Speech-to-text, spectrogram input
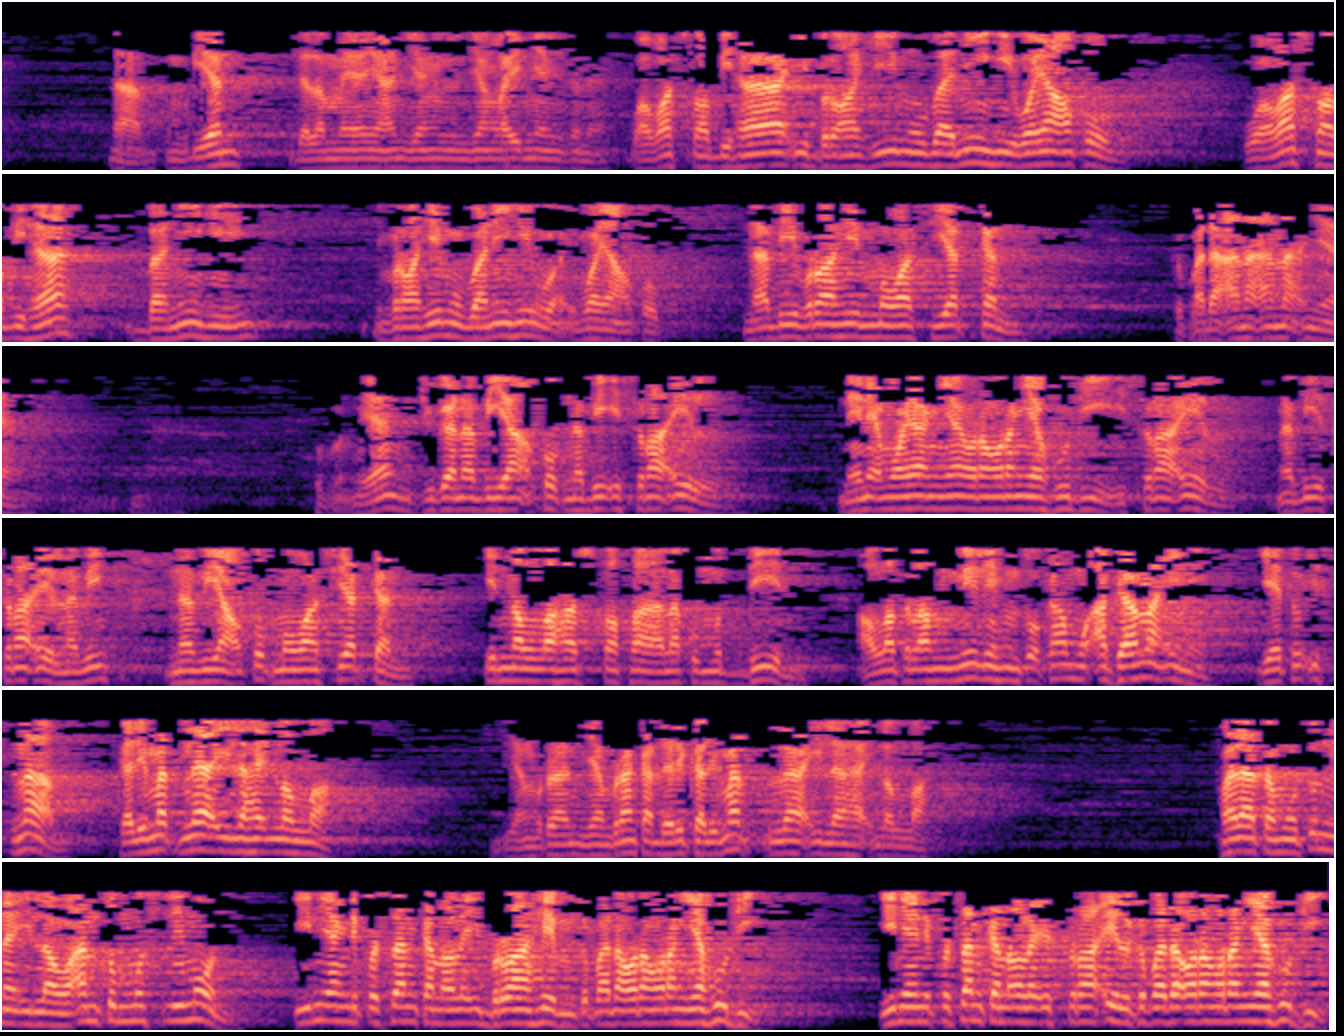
Nah, kemudian dalam yang yang, yang lainnya di sana. Wa wasfa biha Ibrahim banihi wa Yaqub. Wa wasfa biha banihi Ibrahim banihi wa, wa Yaqub. Nabi Ibrahim mewasiatkan kepada anak-anaknya. Ya, juga Nabi Yakub, Nabi Israel, nenek moyangnya orang-orang Yahudi, Israel, Nabi Israel, Nabi Nabi Yakub mewasiatkan Innallaha astafa lakumuddin. Allah telah memilih untuk kamu agama ini, yaitu Islam. Kalimat la ilaha illallah. Yang berangkat dari kalimat la ilaha illallah. Fala tamutunna illa wa antum muslimun. Ini yang dipesankan oleh Ibrahim kepada orang-orang Yahudi. Ini yang dipesankan oleh Israel kepada orang-orang Yahudi.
